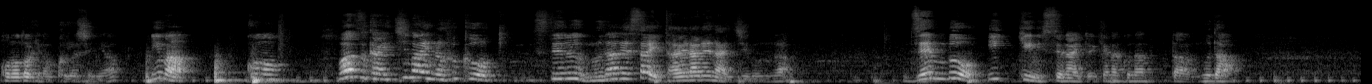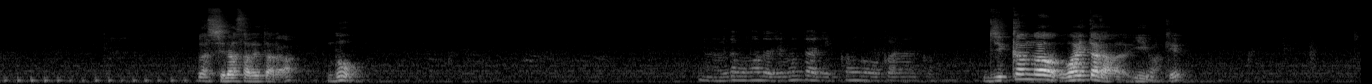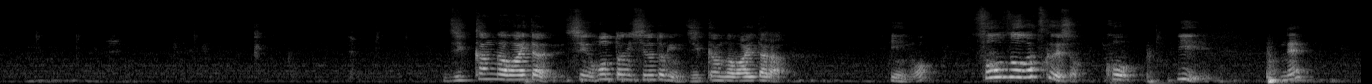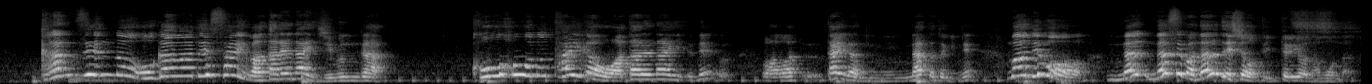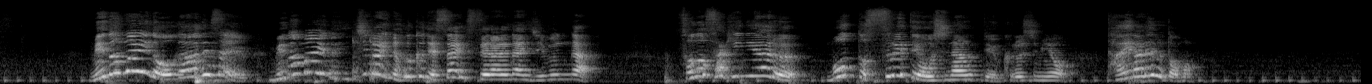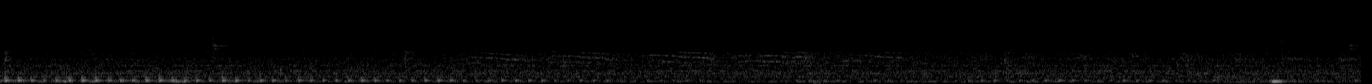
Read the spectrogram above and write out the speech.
この時の苦しみは今このわずか1枚の服を捨てる無駄でさえ耐えられない自分が全部を一気に捨てないといけなくなった無駄。が知らされたらどう？ん、でもまだ自分では実感がわからないかう実感が湧いたらいいわけ？実感が湧いたらし本当に死ぬ時に実感が湧いたらいいの？想像がつくでしょ？こういい？ね？眼前の小川でさえ渡れない自分が後方の大河を渡れないね大河になった時にねまあでもななせばなるでしょうって言ってるようなもんなんです。目の前の小川でさえ目の前の一枚の服でさえ捨てられない自分がその先にあるもっと全てを失うっていう苦しみを耐えられると思う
